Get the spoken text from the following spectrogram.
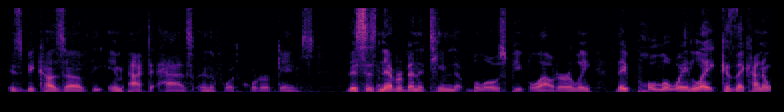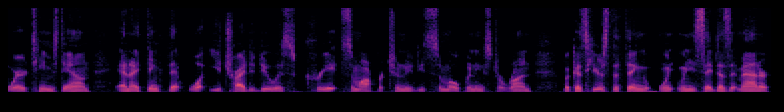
is because of the impact it has in the fourth quarter of games. This has never been a team that blows people out early. They pull away late because they kind of wear teams down. And I think that what you try to do is create some opportunities, some openings to run. Because here's the thing when, when you say, does it matter?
